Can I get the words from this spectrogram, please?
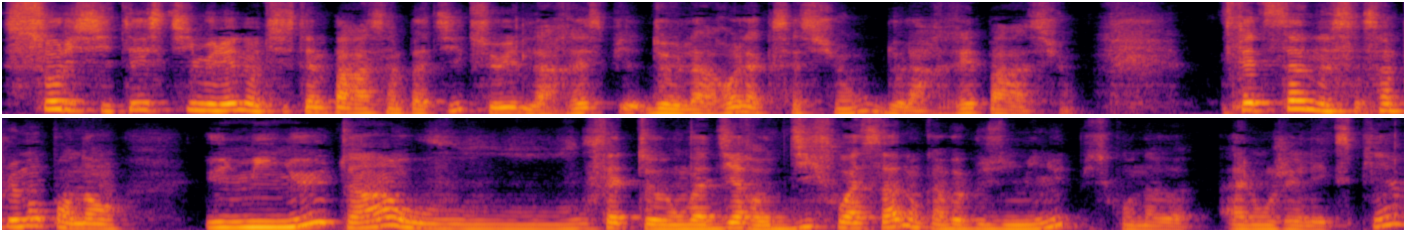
solliciter, stimuler notre système parasympathique, celui de la, de la relaxation, de la réparation. Faites ça simplement pendant une minute, hein, où vous faites, on va dire, 10 fois ça, donc un peu plus d'une minute, puisqu'on a allongé l'expire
